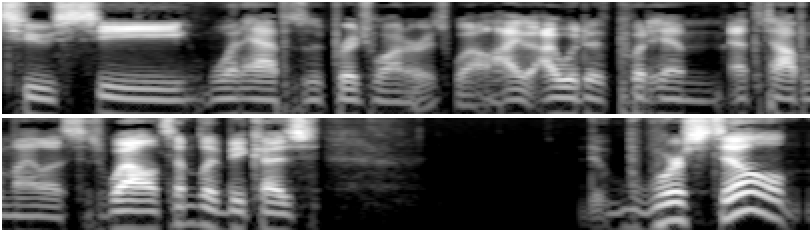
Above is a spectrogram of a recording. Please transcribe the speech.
to see what happens with Bridgewater as well. I, I would have put him at the top of my list as well, simply because we're still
